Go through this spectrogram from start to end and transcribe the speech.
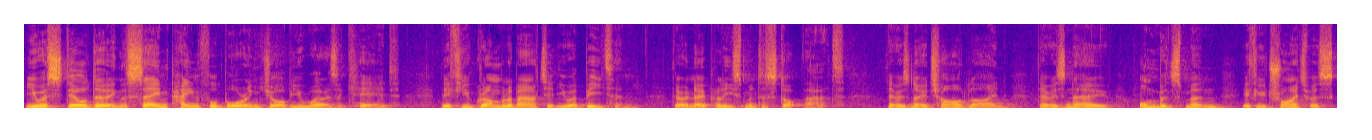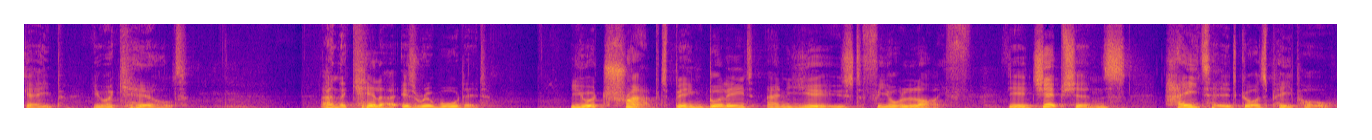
you are still doing the same painful, boring job you were as a kid. If you grumble about it, you are beaten. There are no policemen to stop that. There is no child line. There is no ombudsman. If you try to escape, you are killed. And the killer is rewarded. You are trapped, being bullied and used for your life. The Egyptians hated God's people.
